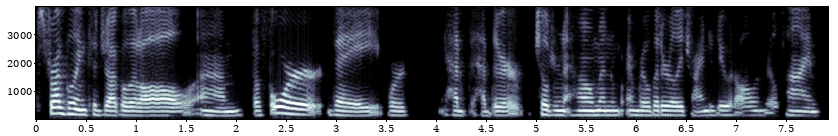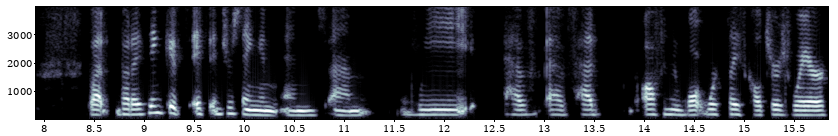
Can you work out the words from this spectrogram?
struggling to juggle it all um, before they were had had their children at home and, and we're literally trying to do it all in real time. But but i think it's it's interesting and and um, we have have had often workplace cultures where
